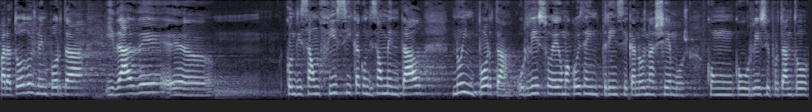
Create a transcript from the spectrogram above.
Para todos, não importa idade. Eh, condição física, condição mental, não importa. O riso é uma coisa intrínseca, nós nascemos com, com o riso e, portanto,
